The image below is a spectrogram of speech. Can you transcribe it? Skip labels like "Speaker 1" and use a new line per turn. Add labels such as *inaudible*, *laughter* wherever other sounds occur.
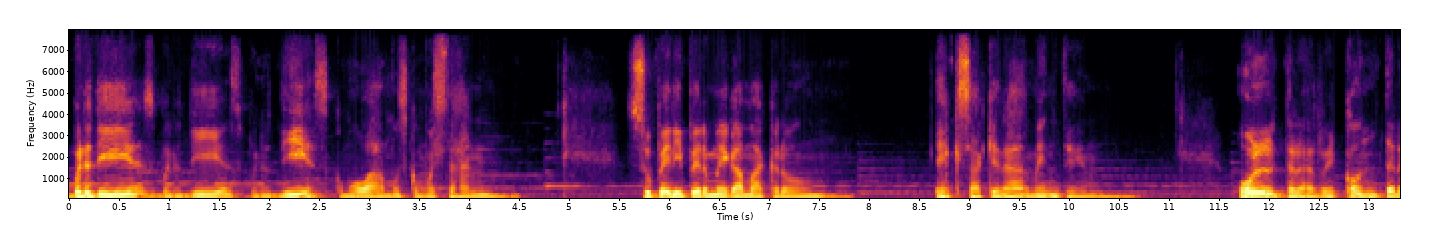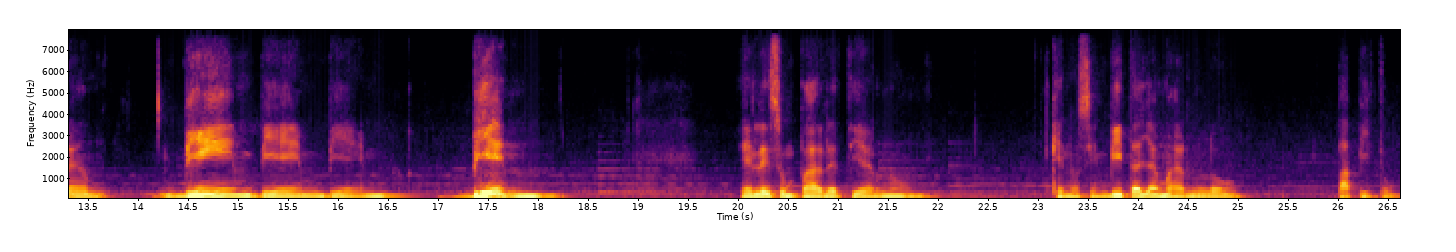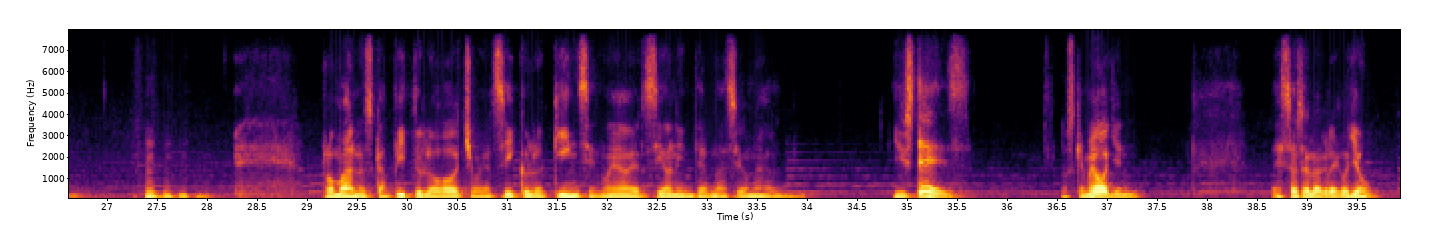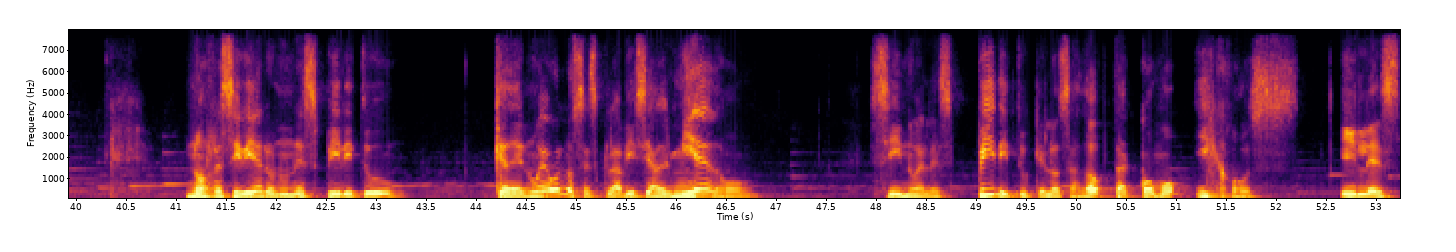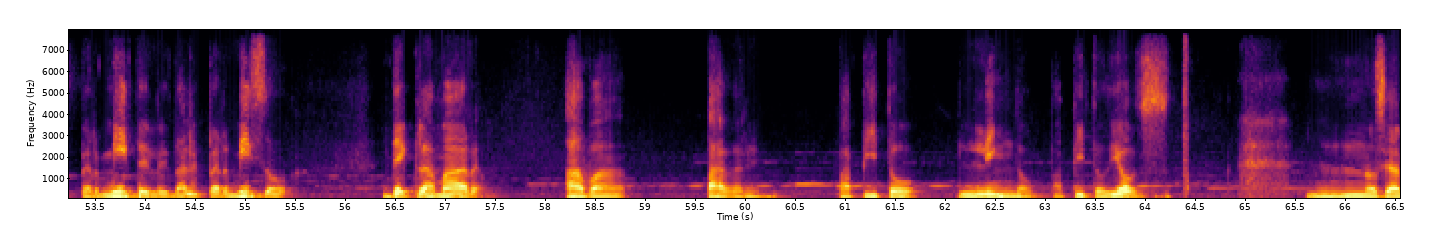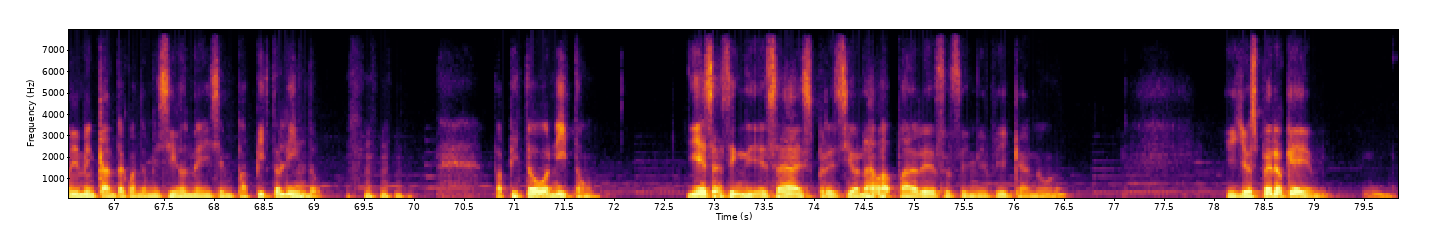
Buenos días, buenos días, buenos días. ¿Cómo vamos? ¿Cómo están? Super, hiper, mega, macro. Exageradamente. Ultra, recontra. Bien, bien, bien, bien. Él es un Padre tierno que nos invita a llamarlo papito. *laughs* Romanos capítulo 8, versículo 15, nueva versión internacional. Y ustedes, los que me oyen, eso se lo agrego yo, no recibieron un espíritu que de nuevo los esclavice al miedo, sino el espíritu que los adopta como hijos y les permite, les da el permiso de clamar Abba Padre, papito lindo, papito Dios. No sé, a mí me encanta cuando mis hijos me dicen, papito lindo, *laughs* papito bonito. Y esa, esa expresión, Abba Padre, eso significa, ¿no? Y yo espero que,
